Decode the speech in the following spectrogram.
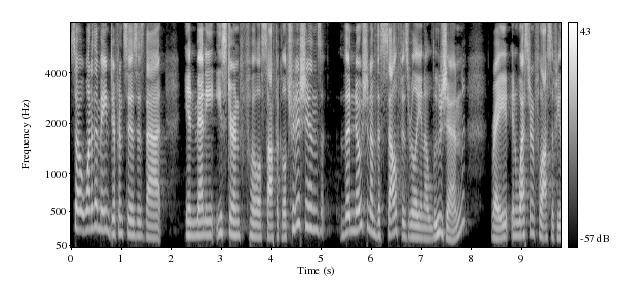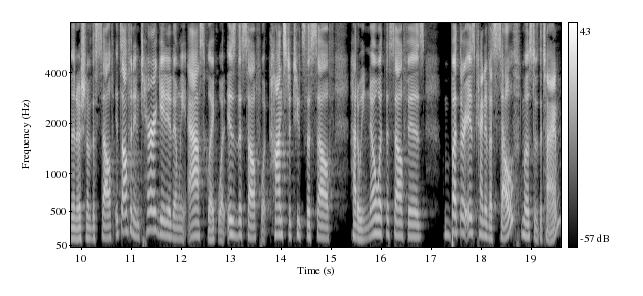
So one of the main differences is that in many Eastern philosophical traditions, the notion of the self is really an illusion, right? In Western philosophy, the notion of the self, it's often interrogated and we ask, like, what is the self? What constitutes the self? How do we know what the self is? But there is kind of a self most of the time.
